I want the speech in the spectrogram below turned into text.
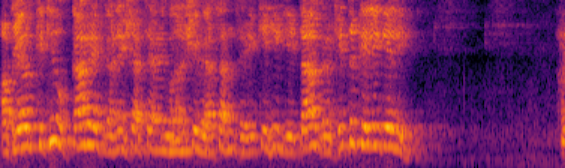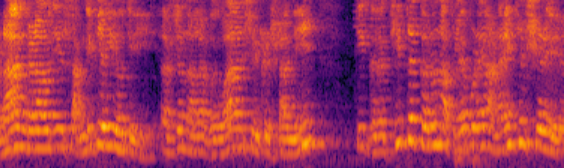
आपल्यावर किती उपकार आहेत गणेशाचे आणि महर्षी व्यासांचे की ही गीता ग्रथित केली गेली. रणांगणावर जी सांगितलेली होती अर्जुनाला भगवान श्रीकृष्णाने ती ग्रथित करून आपल्या पुढे आणायचं श्रेय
